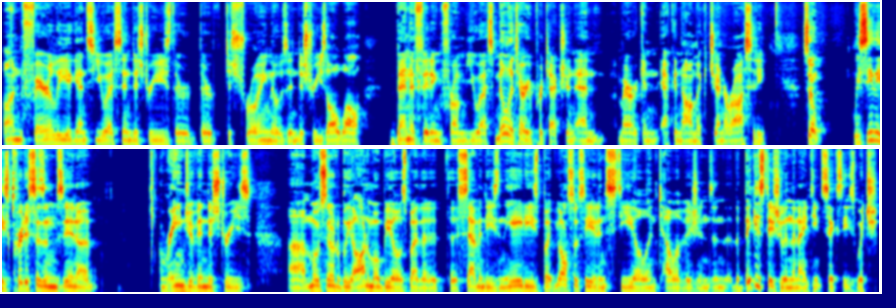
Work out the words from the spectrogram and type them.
unfairly against U.S. industries. They're they're destroying those industries all while benefiting from U.S. military protection and American economic generosity. So we see these criticisms in a range of industries, uh, most notably automobiles by the, the 70s and the 80s, but you also see it in steel and televisions. And the biggest issue in the 1960s, which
